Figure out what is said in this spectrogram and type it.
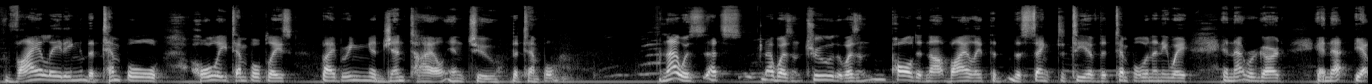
violating the temple, holy temple place by bringing a Gentile into the temple. And that was that's that wasn't true. That wasn't Paul did not violate the, the sanctity of the temple in any way in that regard. And that yeah,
